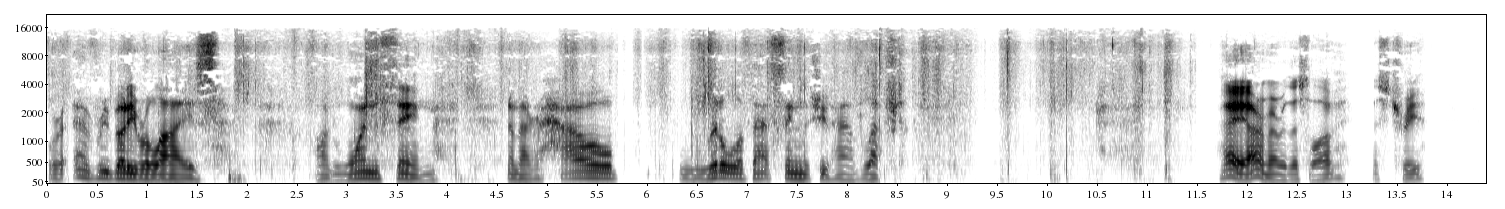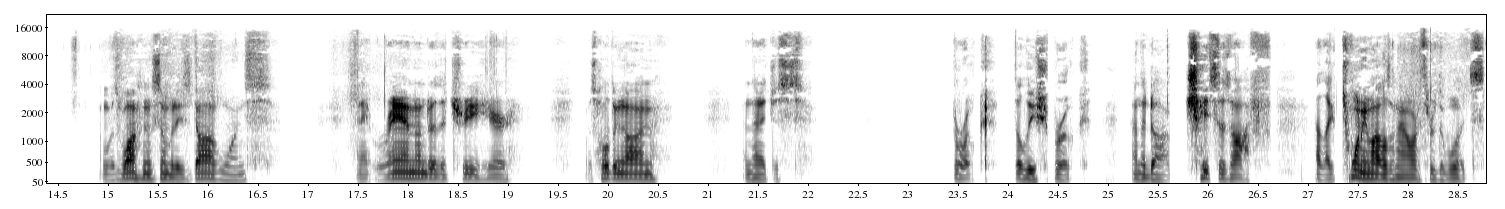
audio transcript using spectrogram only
where everybody relies on one thing, no matter how little of that thing that you have left. Hey, I remember this log, this tree. I was walking somebody's dog once, and it ran under the tree here. I was holding on, and then it just broke. The leash broke, and the dog chases off at like 20 miles an hour through the woods.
